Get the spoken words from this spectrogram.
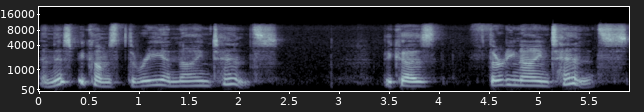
and this becomes 3 and 9 tenths. Because 39 tenths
